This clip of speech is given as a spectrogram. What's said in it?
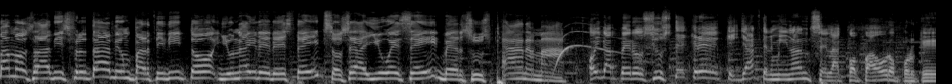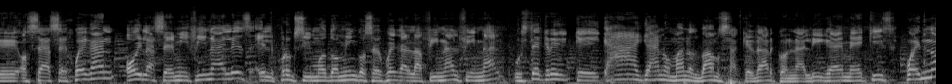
vamos a disfrutar de un partidito United States, o sea, USA versus Panamá. Oiga, pero si usted cree que ya terminanse la Copa Oro, porque, o sea, se juegan hoy las semifinales, el próximo domingo se juega la final final, ¿usted cree que ya, ya nomás nos vamos a quedar con la Liga MX? Pues no.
